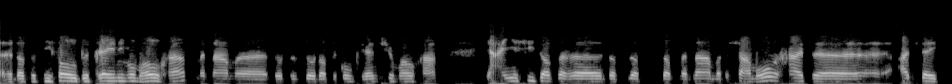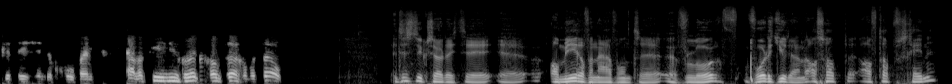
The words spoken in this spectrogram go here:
Eh, dat het niveau op de training omhoog gaat. Met name eh, doordat- de concurrentie omhoog gaat. Ja, en je ziet dat, er, eh, dat, dat, dat met name de samenhorigheid uitstekend is in de groep. En ja, dat zie je nu gelukkig ook terug op het veld. Het is natuurlijk zo dat eh, Almere vanavond verloor. Voordat jullie aan de aftrap, aftrap verschenen.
